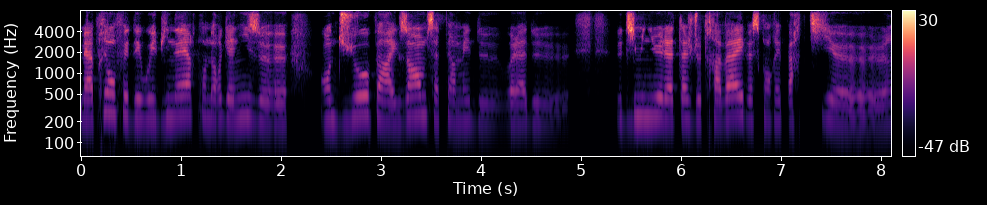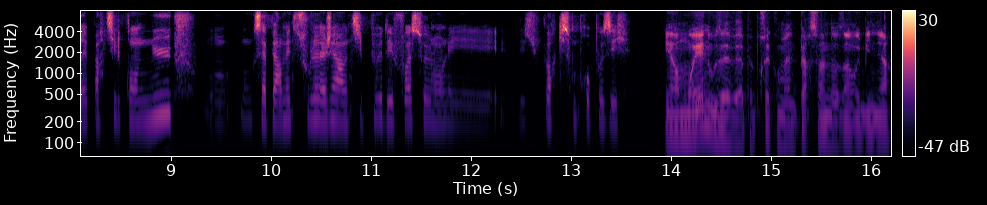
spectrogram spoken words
Mais après, on fait des webinaires qu'on organise euh, en duo, par exemple. Ça permet de, voilà, diminuer la tâche de travail parce qu'on répartit, euh, répartit le contenu. Donc, ça permet de soulager un petit peu des fois selon les supports qui sont proposés. Et en moyenne, vous avez à peu près combien de personnes dans un webinaire?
